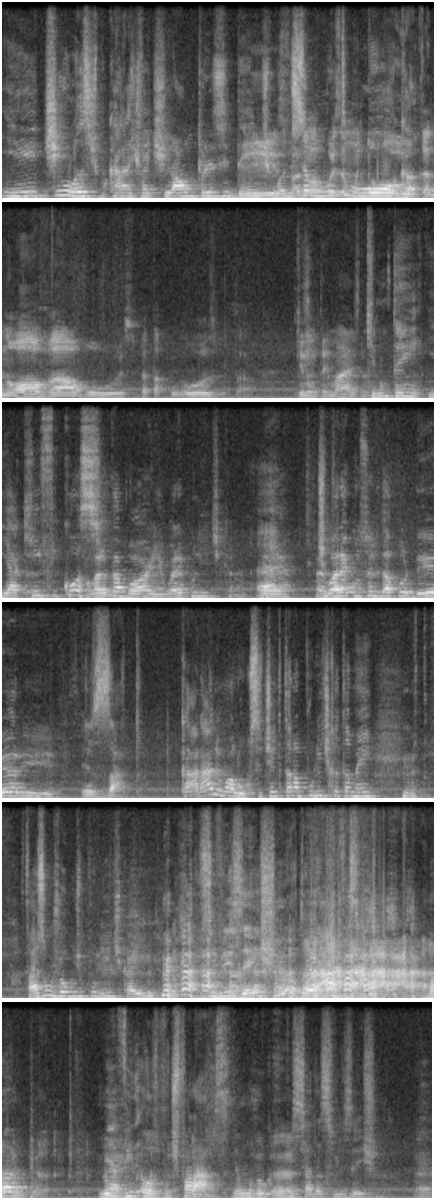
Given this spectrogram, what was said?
E tinha o lance, tipo, cara, a gente vai tirar um presidente, mano. Isso é uma muito, coisa muito louca. louca, nova, algo espetaculoso e tal. Que não tem mais, né? Que não tem. E aqui ficou assim. Agora tá boring, agora é política. É, É. tipo- Agora é consolidar poder e. Exato. Caralho, maluco, você tinha que estar na política também. Faz um jogo de política aí. Civilization, eu adorava. Civilization. Mano, minha vida. Eu vou te falar, tem um jogo que eu fui É. viciado da Civilization. É?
